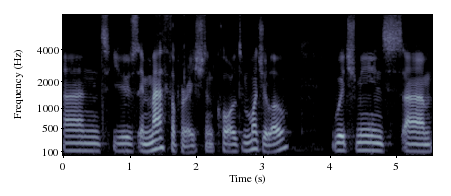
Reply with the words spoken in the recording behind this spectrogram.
and use a math operation called modulo, which means um,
